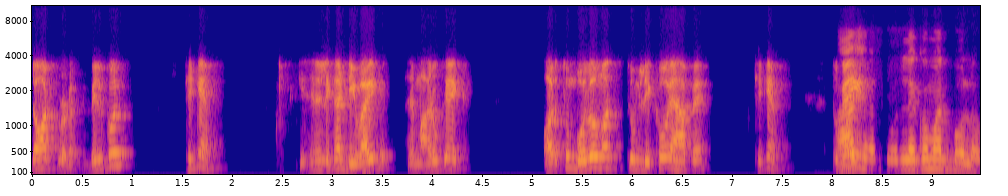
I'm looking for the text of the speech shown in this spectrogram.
डॉट प्रोडक्ट बिल्कुल। ठीक है? किसी ने लिखा डिवाइड मारू के एक? और तुम बोलो मत तुम लिखो यहाँ पे। ठीक है? तो हाँ बोलने को मत बोलो।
